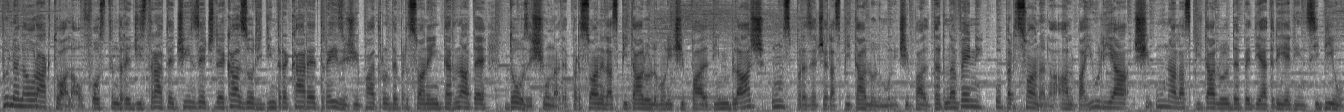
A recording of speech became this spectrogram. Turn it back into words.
Până la ora actuală au fost înregistrate 50 de cazuri, dintre care 34 de persoane internate, 21 de persoane la Spitalul Municipal din Blaj, 11 la Spitalul Municipal Târnăveni, o persoană la Alba Iulia și una la Spitalul de Pediatrie din Sibiu.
